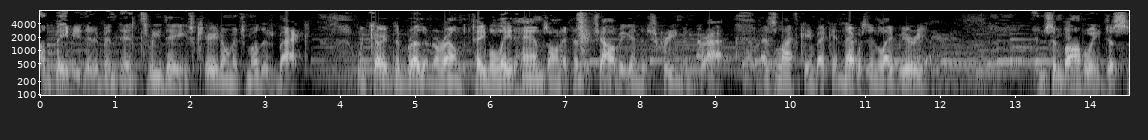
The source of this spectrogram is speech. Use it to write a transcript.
A baby that had been dead three days carried on its mother's back. We carried the brethren around the table, laid hands on it, and the child began to scream and cry as life came back in. And that was in Liberia. In Zimbabwe, just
